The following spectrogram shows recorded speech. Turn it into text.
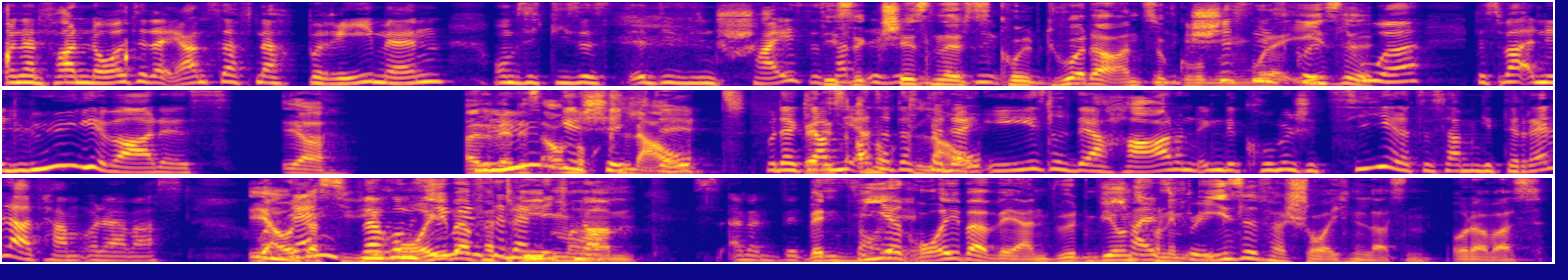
Und dann fahren Leute da ernsthaft nach Bremen, um sich dieses, äh, diesen Scheiß, das diese hat, geschissene das, das, Skulptur da anzugucken, wo der Skulptur, Esel. Das war eine Lüge, war das. Ja. Also wer das auch noch glaubt. Oder glauben die ernsthaft, dass da der Esel, der Hahn und irgendeine komische Ziege da zusammen gedrellert haben oder was? Und ja, und wenn, dass sie die Räuber vertrieben haben. Witz, wenn sorry. wir Räuber wären, würden wir uns von dem Esel verscheuchen lassen, oder was?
